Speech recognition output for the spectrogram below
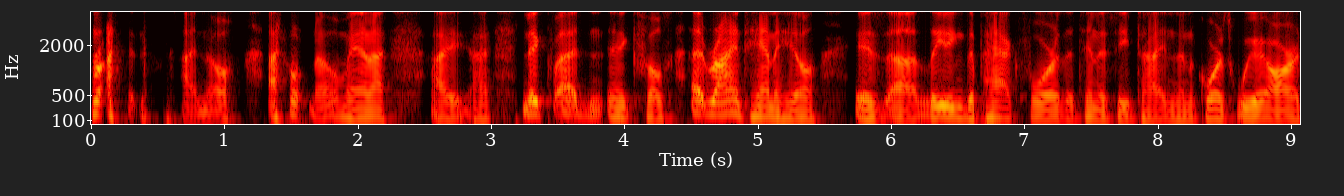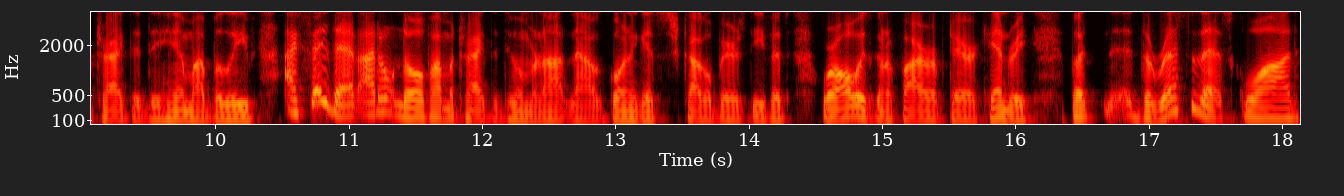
right. I know. I don't know, man. I, I, I Nick, uh, Nick Foles, uh, Ryan Tannehill is uh, leading the pack for the Tennessee Titans, and of course, we are attracted to him. I believe. I say that. I don't know if I'm attracted to him or not. Now, going against the Chicago Bears defense, we're always going to fire up Derrick Henry, but the rest of that squad,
